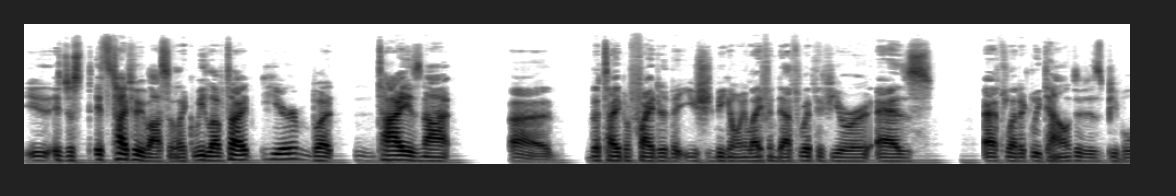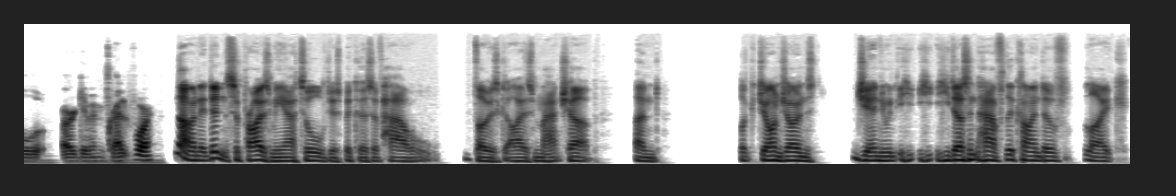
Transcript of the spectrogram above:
is just, it's Tai Tuivasa. Like, we love Tai here, but Tai is not uh, the type of fighter that you should be going life and death with if you're as athletically talented as people are giving credit for. No, and it didn't surprise me at all just because of how those guys match up. And look, Jon Jones genuinely he, he doesn't have the kind of like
